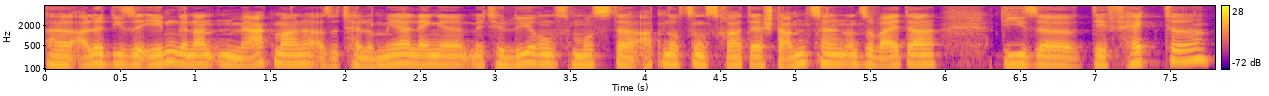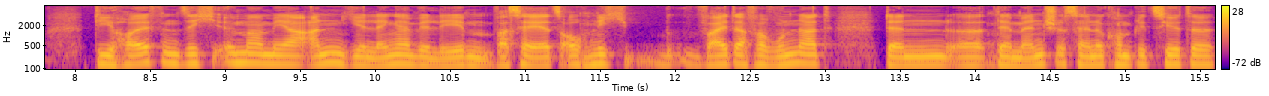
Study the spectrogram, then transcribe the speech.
äh, alle diese eben genannten Merkmale, also Telomerlänge, Methylierungsmuster, Abnutzungsgrad der Stammzellen und so weiter, diese Defekte, die häufen sich immer mehr an, je länger wir leben, was ja jetzt auch nicht weiter verwundert, denn äh, der Mensch ist ja eine komplizierte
